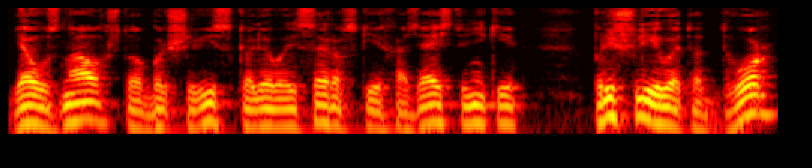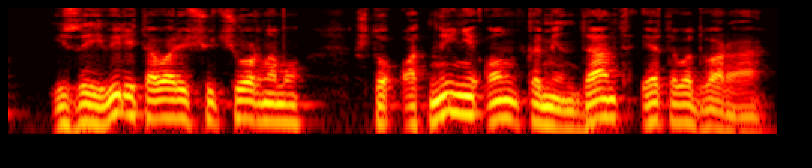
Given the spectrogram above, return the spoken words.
Я узнал, что большевистско-левоэсеровские хозяйственники пришли в этот двор и заявили товарищу Черному, что отныне он комендант этого двора,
